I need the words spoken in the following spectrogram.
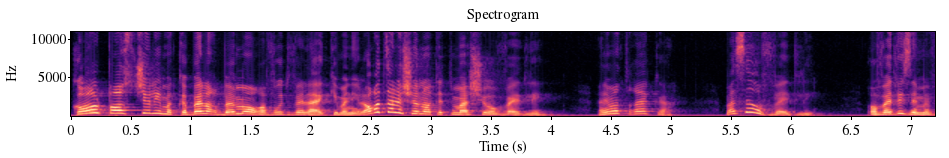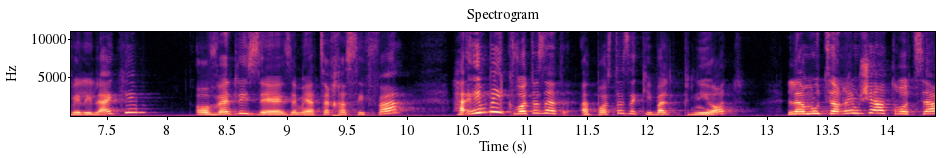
כל פוסט שלי מקבל הרבה מעורבות ולייקים אני לא רוצה לשנות את מה שעובד לי אני אומרת רגע מה זה עובד לי? עובד לי זה מביא לי לייקים? עובד לי זה, זה מייצר חשיפה? האם בעקבות הזה, הפוסט הזה קיבלת פניות למוצרים שאת רוצה?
